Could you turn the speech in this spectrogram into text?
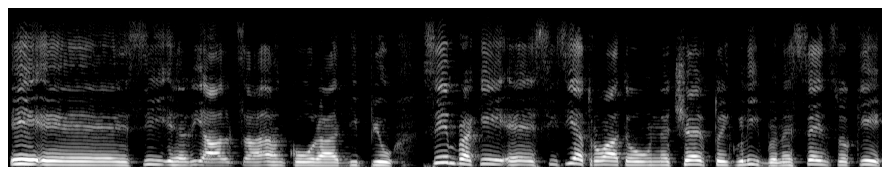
e eh, si rialza ancora di più. Sembra che eh, si sia trovato un certo equilibrio, nel senso che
